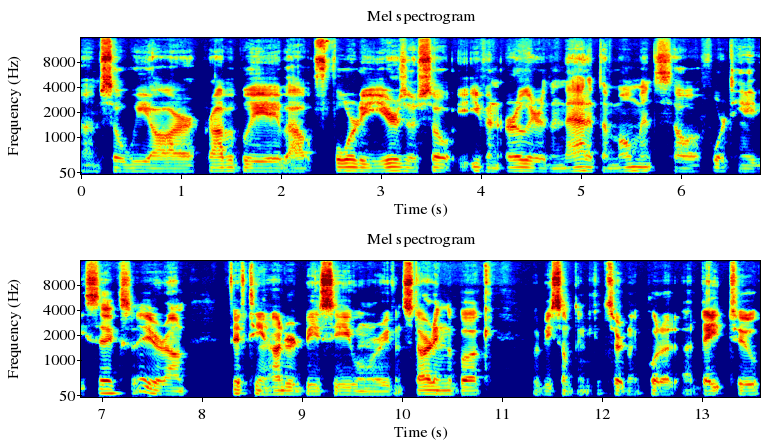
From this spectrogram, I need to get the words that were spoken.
um, so we are probably about 40 years or so, even earlier than that at the moment. So 1486, maybe around 1500 BC, when we're even starting the book, would be something you could certainly put a, a date to.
